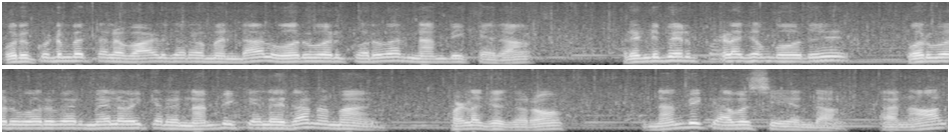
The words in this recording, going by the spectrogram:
ஒரு குடும்பத்தில் வாழ்கிறோம் என்றால் ஒருவருக்கொருவர் நம்பிக்கை தான் ரெண்டு பேர் பழகும் போது ஒருவர் ஒருவர் மேலே வைக்கிற நம்பிக்கையில தான் நம்ம பழகுகிறோம். நம்பிக்கை அவசியம்தான். ஆனால்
